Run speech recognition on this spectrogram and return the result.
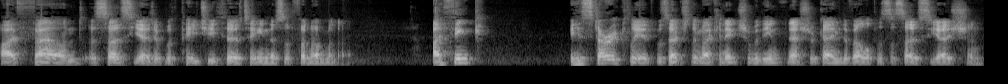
I've found associated with PG thirteen as a phenomenon. I think historically it was actually my connection with the International Game Developers Association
